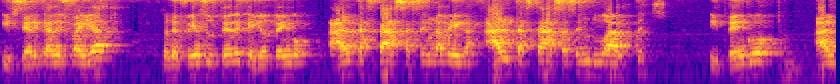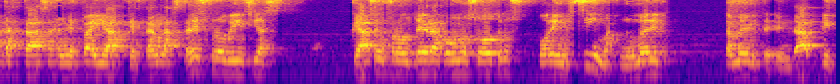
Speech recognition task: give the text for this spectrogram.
y cerca de Espaillat. Entonces fíjense ustedes que yo tengo altas tasas en La Vega, altas tasas en Duarte y tengo altas tasas en Espaillat, que están las tres provincias que hacen frontera con nosotros por encima numéricamente en David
